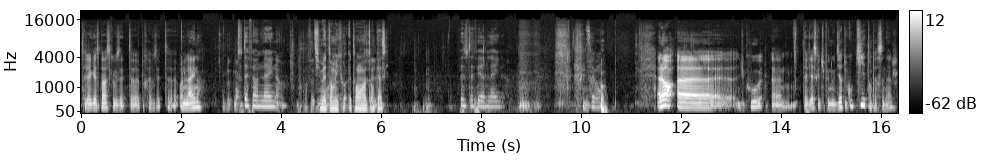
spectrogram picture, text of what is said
Talia Gaspard, est-ce que vous êtes euh, prêts? Vous êtes euh, online? Complètement. Tout à fait online. Tu mets ton micro, ton, ton casque. Pas tout à fait online. C'est Oh. bon. Alors, euh, du coup, euh, Talia, est-ce que tu peux nous dire du coup qui est ton personnage?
